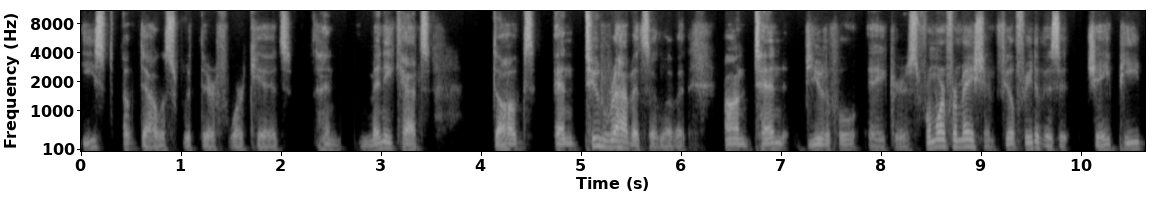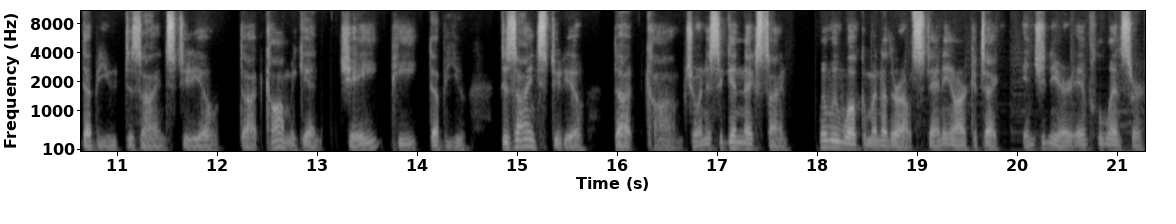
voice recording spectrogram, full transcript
east of Dallas with their four kids and many cats dogs, and two rabbits. I love it on 10 beautiful acres. For more information, feel free to visit jpwdesignstudio.com. Again, jpwdesignstudio.com. Join us again next time when we welcome another outstanding architect, engineer, influencer,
